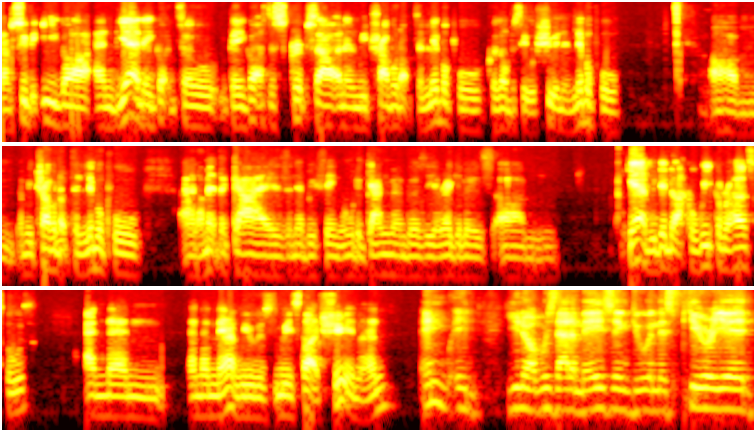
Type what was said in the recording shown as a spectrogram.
I'm super eager, and yeah, they got so they got us the scripts out, and then we traveled up to Liverpool because obviously we're shooting in Liverpool. Um, and we traveled up to Liverpool, and I met the guys and everything, all the gang members, the irregulars. Um, yeah, we did like a week of rehearsals, and then and then yeah, we was we started shooting, man. And it, you know, was that amazing doing this period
